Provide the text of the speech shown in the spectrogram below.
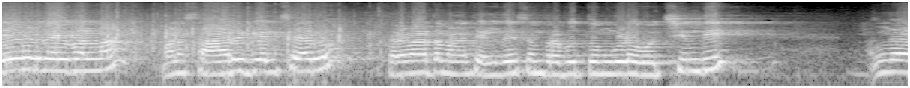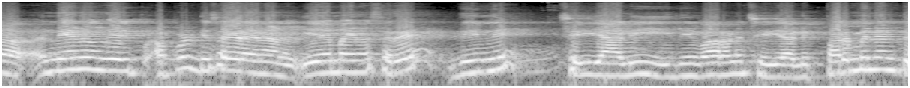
దేవుడి దయ వలన మన సారు గెలిచారు తర్వాత మన తెలుగుదేశం ప్రభుత్వం కూడా వచ్చింది. ఇంకా నేను ఇంకా అప్పుడు డిసైడ్ అయినాను ఏమైనా సరే దీన్ని చెయ్యాలి ఈ నివారణ చెయ్యాలి. పర్మనెంట్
